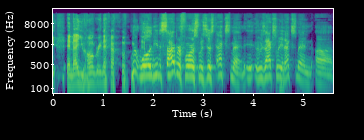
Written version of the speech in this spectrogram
and now you hungry now. well, you know, Cyberforce was just X Men. It, it was actually an X Men uh,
